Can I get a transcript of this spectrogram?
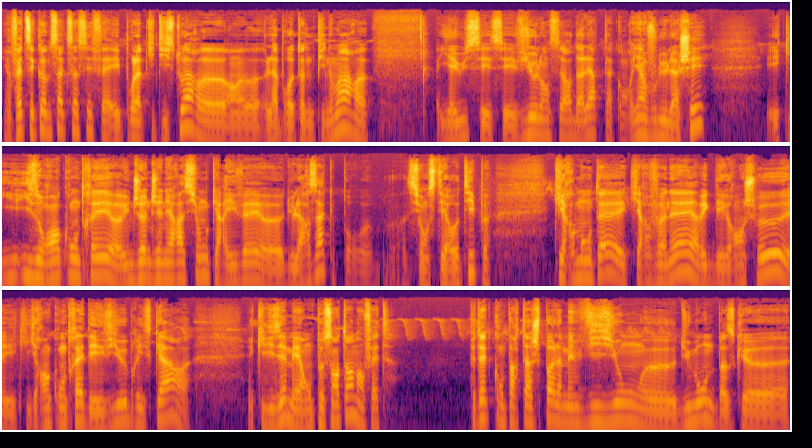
Et en fait, c'est comme ça que ça s'est fait. Et pour la petite histoire, la bretonne pinoire, il y a eu ces, vieux lanceurs d'alerte qui n'ont rien voulu lâcher. Et ont rencontré euh, une jeune génération qui arrivait euh, du Larzac, pour, euh, si on stéréotype, qui remontait et qui revenait avec des grands cheveux et qui rencontrait des vieux briscards et qui disaient Mais on peut s'entendre en fait. Peut-être qu'on partage pas la même vision du monde parce que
